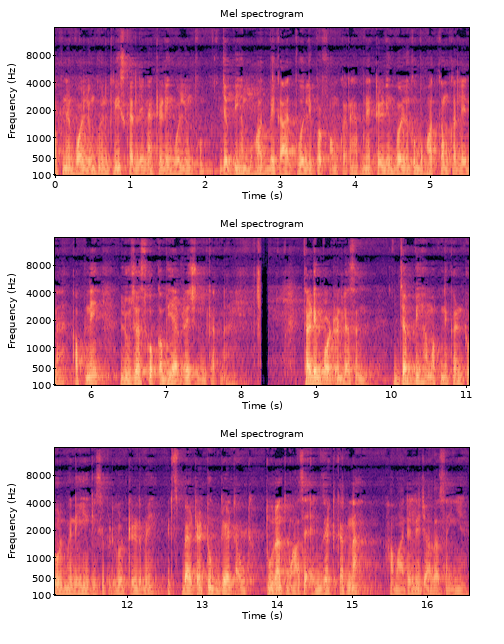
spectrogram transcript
अपने वॉल्यूम को इंक्रीज़ कर लेना है ट्रेडिंग वॉल्यूम को, जब भी हम बहुत बेकार पुअरली परफॉर्म कर रहे हैं, अपने ट्रेडिंग वॉल्यूम को बहुत कम कर लेना है, अपने लूजर्स को कभी एवरेज नहीं करना है। थर्ड इंपॉर्टेंट लेसन जब भी हम अपने कंट्रोल में नहीं हैं किसी पर्टिकुलर ट्रेड में it's better to get out तुरंत वहाँ से एग्जिट करना हमारे लिए ज़्यादा सही है।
